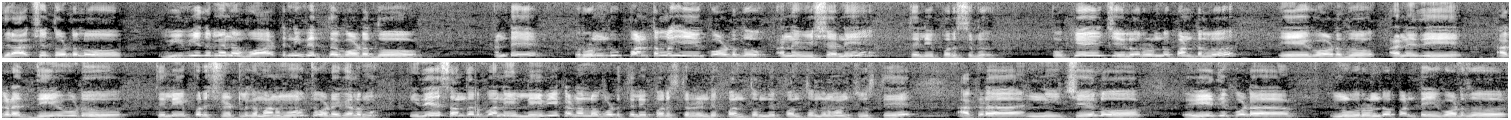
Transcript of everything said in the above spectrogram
ద్రాక్ష తోటలో వివిధమైన వాటిని విత్తకూడదు. అంటే రెండు పంటలు వేయకూడదు అనే విషయాన్ని తెలియపరుచుడు. ఒకే చేలో రెండు పంటలు వేయకూడదు అనేది అక్కడ దేవుడు తెలియపరిచినట్లుగా మనము చూడగలము. ఇదే సందర్భాన్ని లేవి కణంలో కూడా తెలియపరుస్తాడండి. పంతొమ్మిది పంతొమ్మిది మనం చూస్తే అక్కడ నీ చేలో ఏది కూడా నువ్వు రెండో పంట వేయకూడదు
